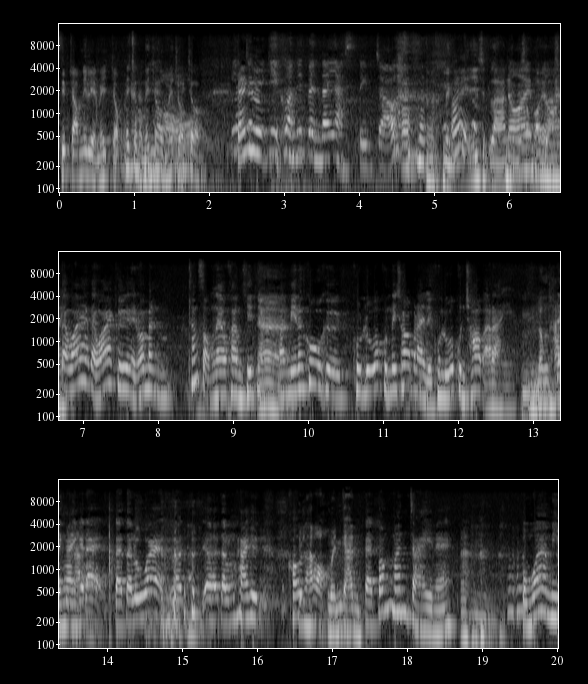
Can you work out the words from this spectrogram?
ซิปจ็อบนี่เรียนไม่จบไม่จบไม่จบไม่จบไม่จบ แล้วจะมีกี่คนที่เป็นได้อย่างสตีฟจ็อบส์หนึ่งเอ้ในยยี่สิบล้านหนึ่งน้อยในสองร้อยล้านน้อยแต่ว่าแต่ว่าคือเห็นว่ามันทั้งสองแนวความคิดเนี่ยอ่ามัมันมีทั้งคู่คือคุณรู้ว่าคุณไม่ชอบอะไรหรือคุณรู้ว่าคุณชอบอะไรอืมลงท้ายยังไงก็ได้ แต่แต่รู้ว่าเราเออแต่ลงท้ายคือเขาคือลาออกเหมือนกัน แต่ต้องมั่นใจนะอะผมว่ามี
